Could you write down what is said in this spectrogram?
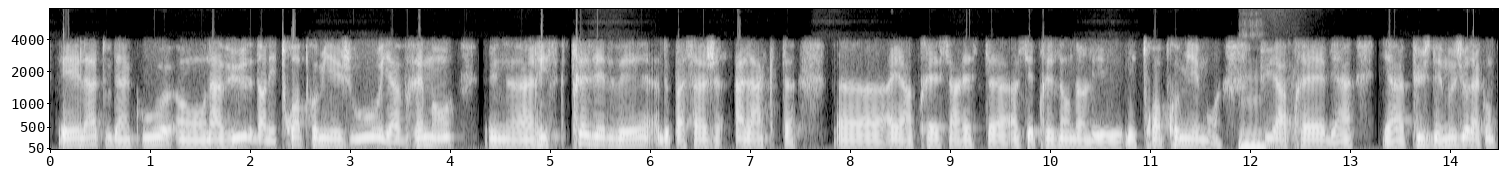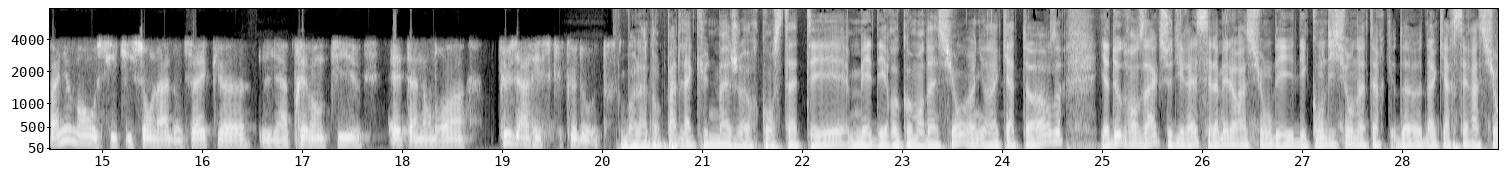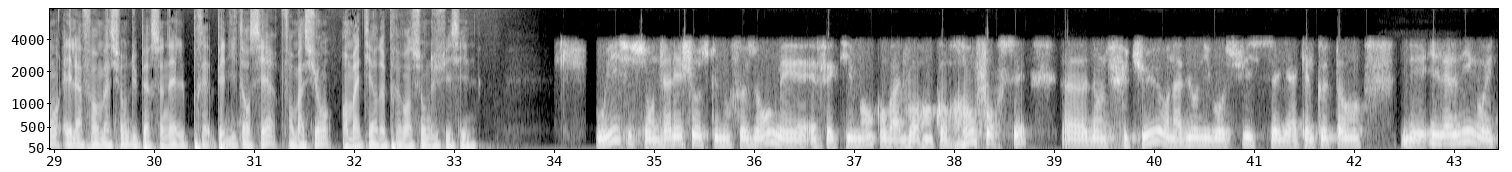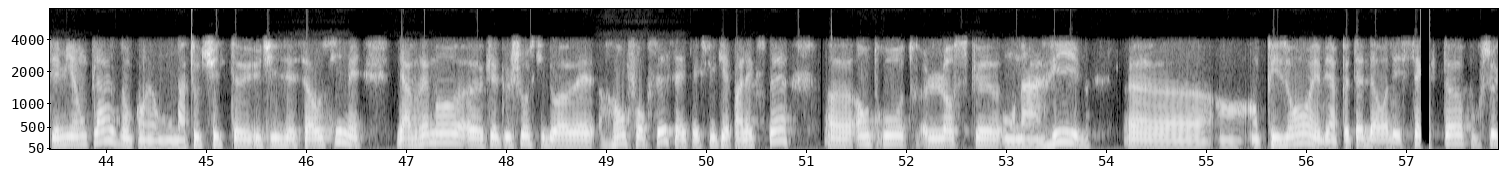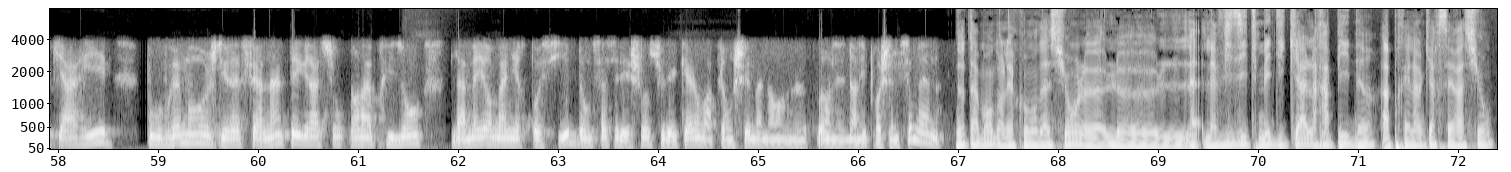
Et là, tout d'un coup, on a vu dans les trois premiers jours, il y a vraiment une, un risque très élevé de passage à l'acte. et après, ça reste assez présent dans les trois premiers mois. Mmh. Puis après, eh bien, il y a plus des mesures d'accompagnement aussi qui sont là. Donc c'est vrai que la préventive est un endroit plus à risque que d'autres. Voilà, donc pas de lacune majeure constatée, mais des recommandations. Hein, il y en a 14. Il y a deux grands axes, je dirais. C'est l'amélioration des, des, conditions d'incarcération et la formation du personnel pénitentiaire, formation en matière de prévention du suicide. Oui, ce sont déjà les choses que nous faisons, mais effectivement qu'on va devoir encore renforcer euh, dans le futur. On a vu au niveau suisse il y a quelque temps des e-learning ont été mis en place, donc on, on, a tout de suite euh, utilisé ça aussi, mais il y a vraiment euh, quelque chose qui doit être renforcé. Ça a été expliqué par l'expert, euh, entre autres lorsque on arrive euh, en, prison, et eh bien peut-être d'avoir des secteurs pour ceux qui arrivent, pour vraiment, je dirais, faire l'intégration dans la prison de la meilleure manière possible. Donc ça, c'est des choses sur lesquelles on va plancher maintenant euh, dans les, prochaines semaines. Notamment dans les recommandations, la, visite médicale rapide hein, après l'incarcération.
